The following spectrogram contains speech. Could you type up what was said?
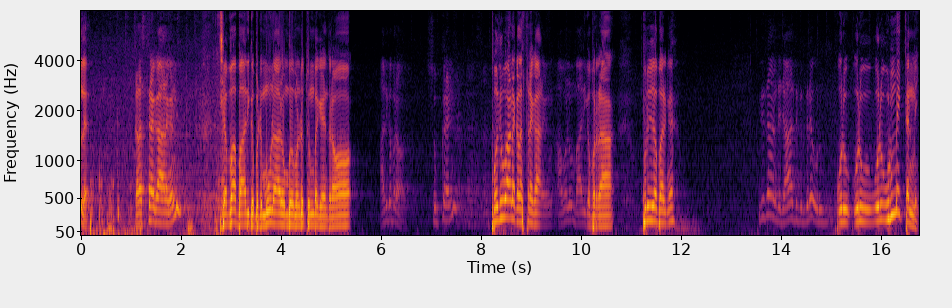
இல்லை. கலஸ்திரகாரகன் செவ்வாய் பாதிக்கப்பட்டு மூணு ஆறு ஒன்பது மட்டும் துன்ப கேந்திரம் அதுக்கப்புறம் சுக்கரன் பொதுவான கலஸ்திரகாரகன் அவனும் பாதிக்கப்படுறான். புரியுதா பாருங்க? இதுதான் அந்த ஜாதகத்துக்கு இருக்கிற ஒரு ஒரு ஒரு ஒரு உண்மைத்தன்மை.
